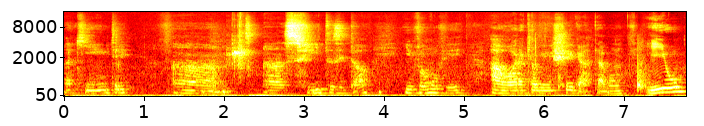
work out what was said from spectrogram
aqui entre ah, as fitas e tal. E vamos ver a hora que alguém chegar, tá bom? Eu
